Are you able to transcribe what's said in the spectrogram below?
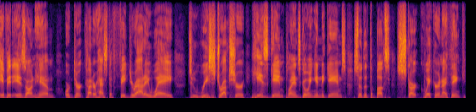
if it is on him, or Dirk Koetter has to figure out a way to restructure his game plans going into games so that the Bucks start quicker. And I think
